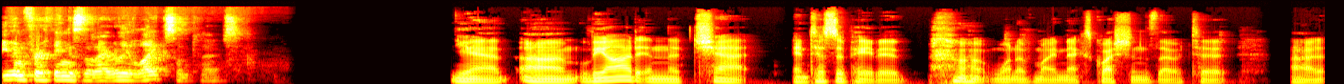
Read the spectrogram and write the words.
even for things that I really like sometimes. Yeah, um, Liad in the chat anticipated one of my next questions though to uh,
